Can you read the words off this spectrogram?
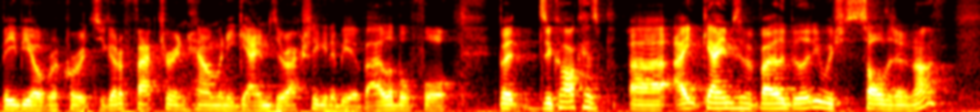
BBL recruits. You've got to factor in how many games they're actually going to be available for. But De Kock has uh, eight games of availability, which is solid enough.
